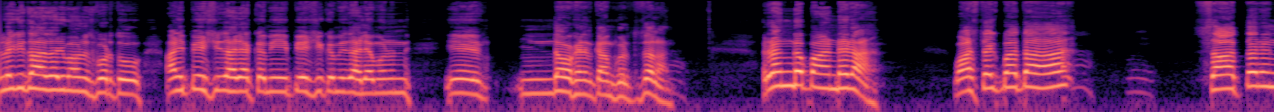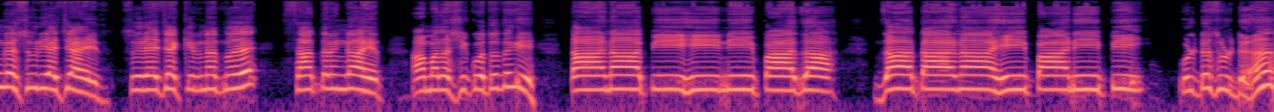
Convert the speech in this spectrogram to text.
लगेच आजारी माणूस पडतो. आणि पेशी झाल्या कमी पेशी कमी झाल्या म्हणून दवाखान्यात काम करतो. चला. रंग पांढरा. वास्तविक पाहता सात रंग सूर्याचे आहेत. सूर्याच्या किरणात म्हणजे सात रंग आहेत. आम्हाला शिकवत होतं की ताना पी ही नी पाजा जाताना ही पाणी पी. उलट सुलट हां?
